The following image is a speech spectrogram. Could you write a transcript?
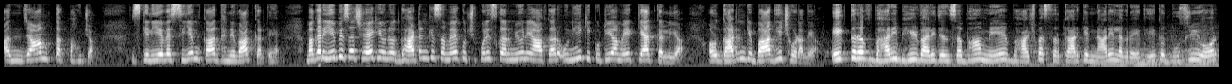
अंजाम तक पहुँचा। इसके लिए वे सीएम का धन्यवाद करते हैं। मगर ये भी सच है कि उन्हें उद्घाटन के समय कुछ पुलिस कर्मियों ने आकर उन्हीं की कुटिया में कैद कर लिया और उद्घाटन के बाद ही छोड़ा गया। एक तरफ़ भारी भीड़ वाली जनसभा में भाजपा सरकार के नारे लग रहे थे तो दूसरी ओर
